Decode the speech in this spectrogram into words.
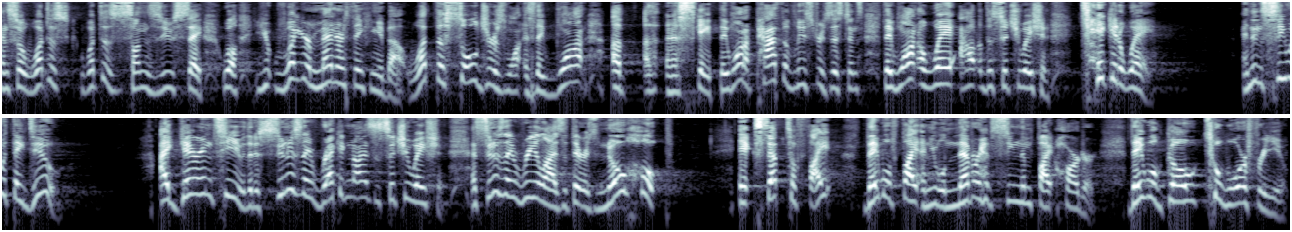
And so, what does, what does Sun Tzu say? Well, you, what your men are thinking about, what the soldiers want, is they want a, a, an escape. They want a path of least resistance. They want a way out of the situation. Take it away, and then see what they do. I guarantee you that as soon as they recognize the situation, as soon as they realize that there is no hope except to fight, they will fight and you will never have seen them fight harder. They will go to war for you.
